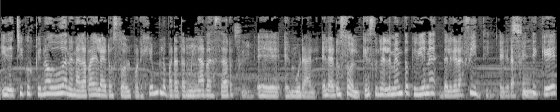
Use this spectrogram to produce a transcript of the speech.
y de chicos que no dudan en agarrar el aerosol, por ejemplo, para terminar de hacer sí. el mural. El aerosol, que es un elemento que viene del graffiti. El graffiti Sí. que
